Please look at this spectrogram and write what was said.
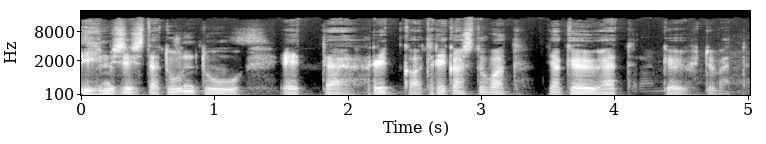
Ihmisistä tuntuu, että rikkaat rikastuvat ja köyhät köyhtyvät.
